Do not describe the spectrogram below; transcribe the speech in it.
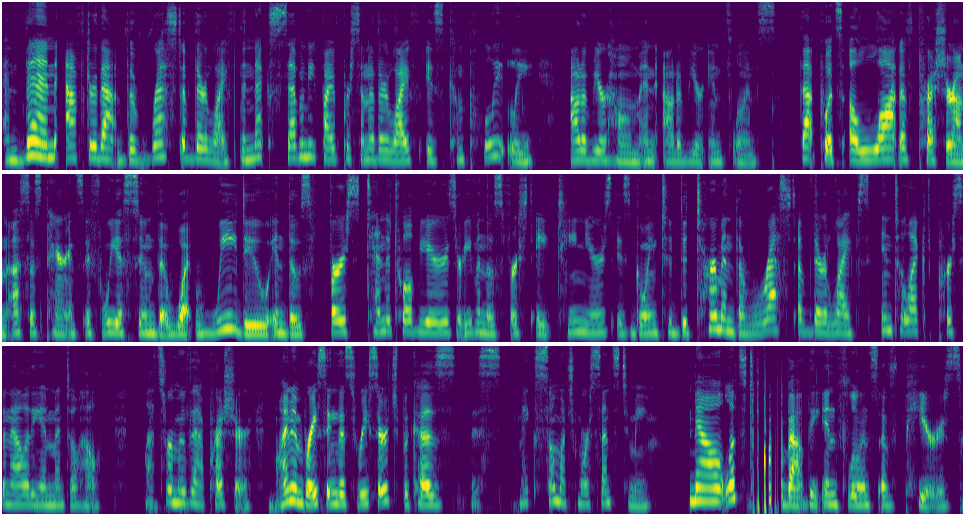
And then after that, the rest of their life, the next 75% of their life is completely out of your home and out of your influence. That puts a lot of pressure on us as parents if we assume that what we do in those first 10 to 12 years or even those first 18 years is going to determine the rest of their life's intellect, personality, and mental health. Let's remove that pressure. I'm embracing this research because this makes so much more sense to me. Now, let's talk about the influence of peers.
